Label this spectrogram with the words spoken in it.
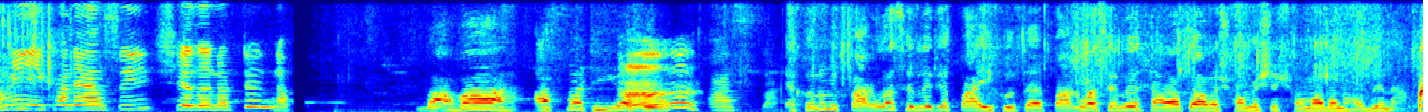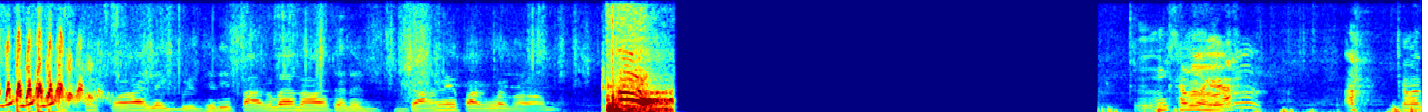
আমি এখানে আছি সে যেন ট্রেন না বাবা আচ্ছা ঠিক আছে। আচ্ছা। এখন আমি পাগলা ছেলেকে পাই কোথায়? পাগলা ছেলে ছাড়া তো আমার সমস্যার সমাধান হবে না। করা লাগবে। যদি পাগলা না হয় তাহলে ডাঙে পাগলা করাবো। কেমন লাগে আহ কেমন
